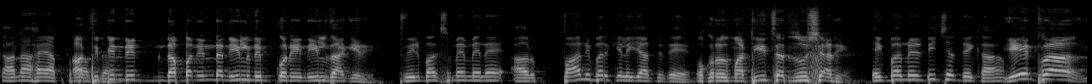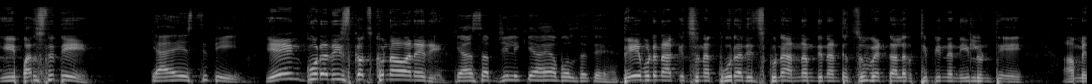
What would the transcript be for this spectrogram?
खाना है आपके ఆ पास में? టిఫిన్ డి- డబ్బా నిండా నీళ్లు నింపుకొని నీళ్లు తాగేది टिफिन बॉक्स में मैंने और पानी भर के ले जाते थे ఒకరోజు మా టీచర్ చూసేది एक बार मेरे टीचर देखा ఏంట్రా ఈ పరిస్థితి क्या है स्थिति ఏం కూర తీసుకొచ్చుకున్నావు అనేది क्या सब्जी लेके आया बोलते थे దేవుడు నాకు ఇచ్చిన కూర తెచ్చుకుని అన్నం తినంటే చూపెట్టాలకు టిఫిన్ నీళ్లుంటే ఆమె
